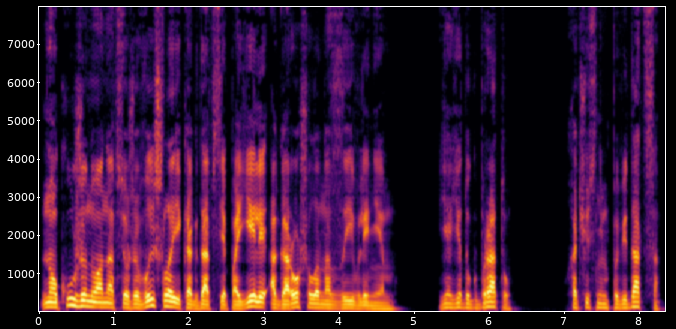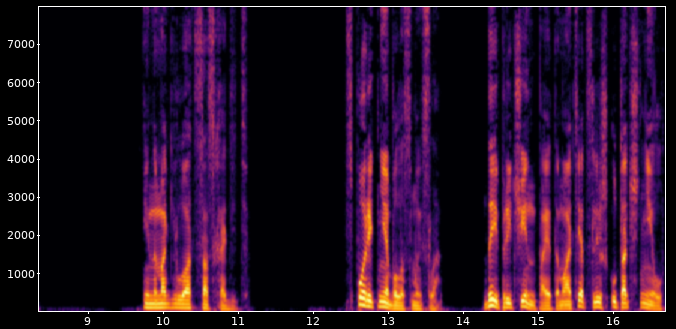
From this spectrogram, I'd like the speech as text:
но к ужину она все же вышла, и когда все поели, огорошила нас заявлением. «Я еду к брату, хочу с ним повидаться и на могилу отца сходить». Спорить не было смысла. Да и причин, поэтому отец лишь уточнил,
